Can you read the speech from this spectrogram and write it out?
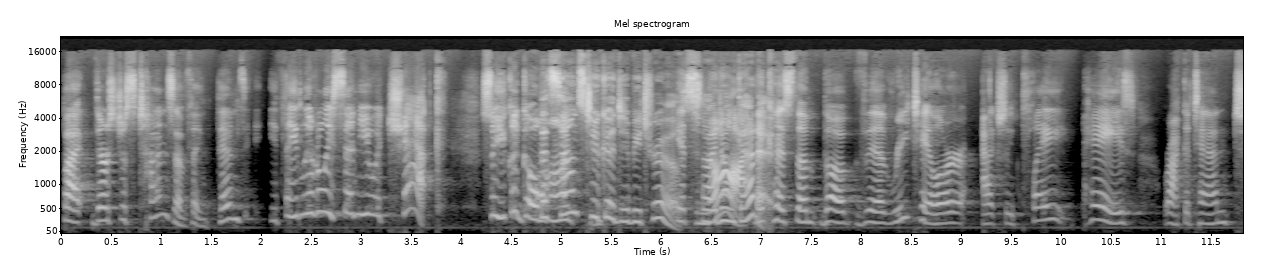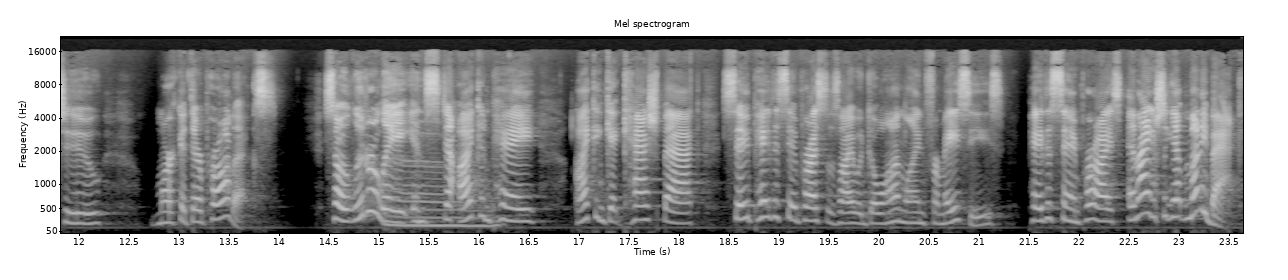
but there's just tons of things. Then they literally send you a check, so you could go That on. sounds too good to be true. It's so not I don't get it. because the, the the retailer actually play, pays Rakuten to market their products. So literally, instead, I can ah. pay, I can get cash back. Say, pay the same price as I would go online for Macy's. Pay the same price, and I actually get money back.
